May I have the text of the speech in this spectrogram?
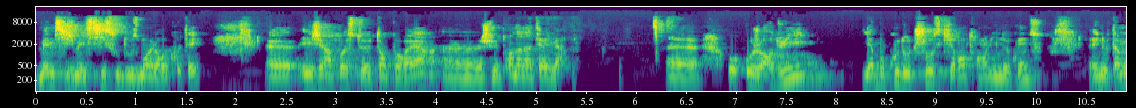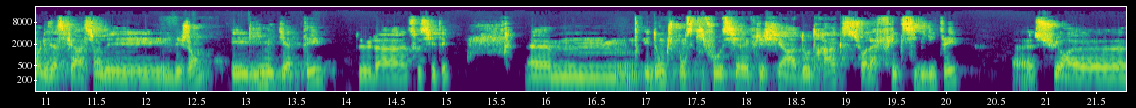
même si je mets 6 ou 12 mois à le recruter. et j'ai un poste temporaire, je vais prendre un intérimaire. Aujourd'hui, il y a beaucoup d'autres choses qui rentrent en ligne de compte, et notamment les aspirations des, des gens et l'immédiateté de la société. Euh, et donc, je pense qu'il faut aussi réfléchir à d'autres axes sur la flexibilité, euh, sur euh,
